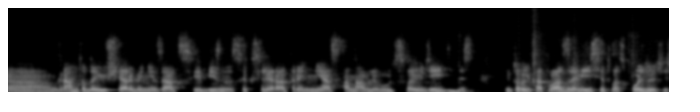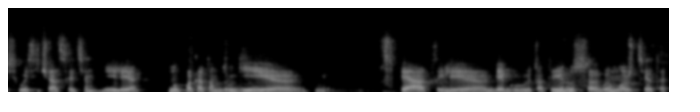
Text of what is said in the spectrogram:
Э, грантодающие организации, бизнес-акселераторы не останавливают свою деятельность, и только от вас зависит, воспользуетесь вы сейчас этим или, ну, пока там другие спят или бегают от вируса, вы можете это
